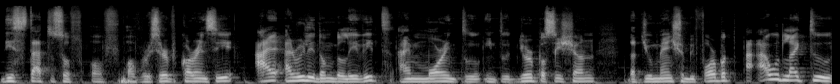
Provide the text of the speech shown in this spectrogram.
this status of, of, of reserve currency. I, I, really don't believe it. I'm more into into your position that you mentioned before, but I, would like to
